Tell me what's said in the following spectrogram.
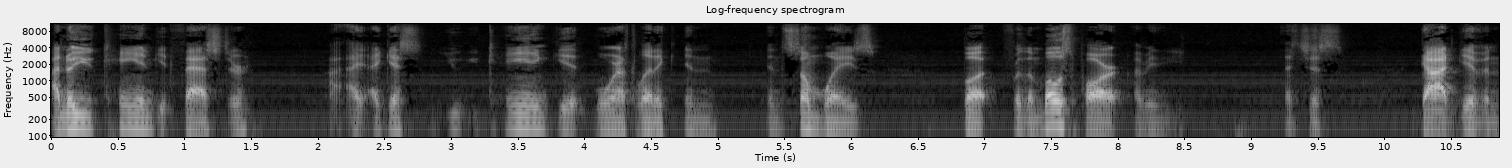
I know you can get faster. I, I guess you, you can get more athletic in in some ways, but for the most part, I mean, that's just God given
